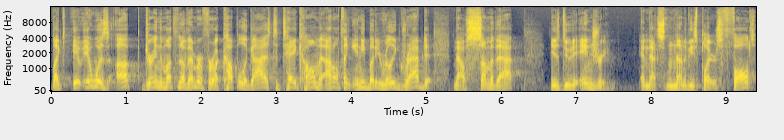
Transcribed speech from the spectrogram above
Like it, it, was up during the month of November for a couple of guys to take home, and I don't think anybody really grabbed it. Now, some of that is due to injury, and that's none of these players' fault.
